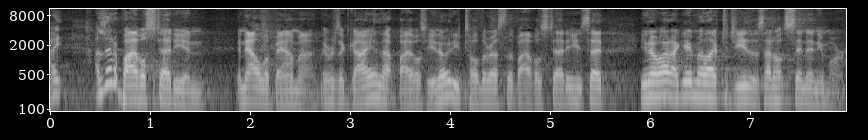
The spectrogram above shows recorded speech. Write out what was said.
I, I led a Bible study in, in Alabama. There was a guy in that Bible study. You know what he told the rest of the Bible study? He said, You know what? I gave my life to Jesus. I don't sin anymore.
